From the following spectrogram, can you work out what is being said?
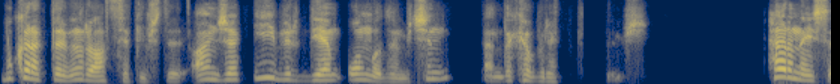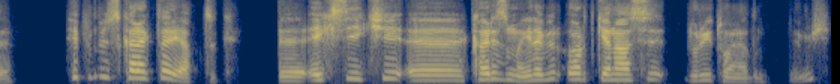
Bu karakter beni rahatsız etmişti. Ancak iyi bir DM olmadığım için ben de kabul ettim demiş. Her neyse. Hepimiz karakter yaptık. Eee, Eksi 2 eee, karizma ile bir ört genasi druid oynadım demiş.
